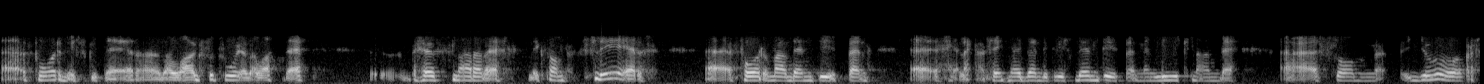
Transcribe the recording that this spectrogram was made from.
äh, får diskutera överlag så tror jag väl att det eh, behövs snarare liksom fler äh, former av den typen, äh, eller kanske inte nödvändigtvis den typen, men liknande, som gör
